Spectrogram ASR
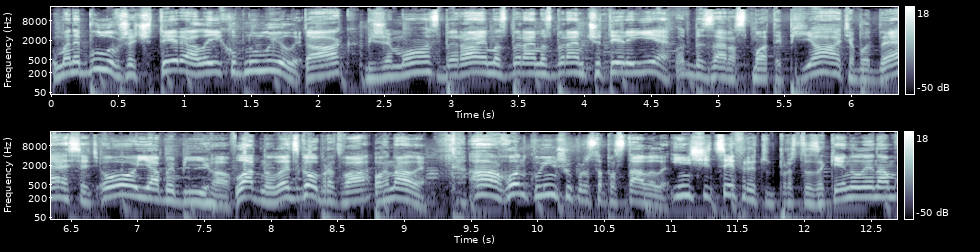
У мене було вже 4, але їх обнулили. Так, біжимо, збираємо, збираємо, збираємо. 4 є. От би зараз мати 5 або 10. О, я би бігав. Ладно, let's go, братва. Погнали. А, гонку іншу просто поставили. Інші цифри тут просто закинули нам.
